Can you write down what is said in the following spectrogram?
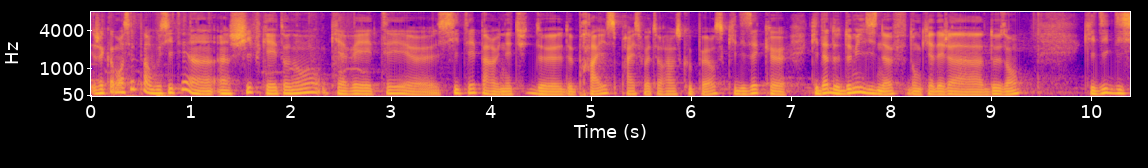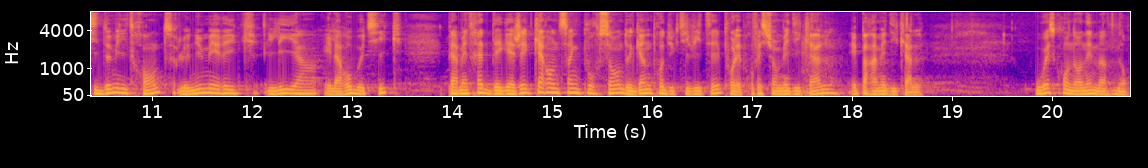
Je vais commencer par vous citer un, chiffre qui est étonnant, qui avait été euh, cité par une étude de, de Price, PricewaterhouseCoopers, qui disait que, qui date de 2019, donc il y a déjà deux ans, qui dit que d'ici 2030, le numérique, l'IA et la robotique permettraient de dégager 45% de gains de productivité pour les professions médicales et paramédicales. Où est-ce qu'on en est maintenant?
